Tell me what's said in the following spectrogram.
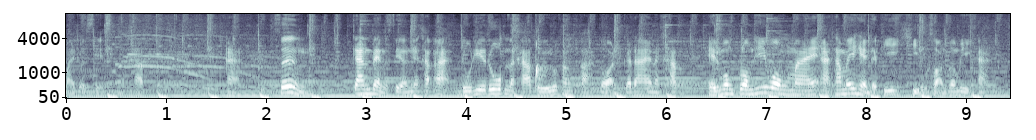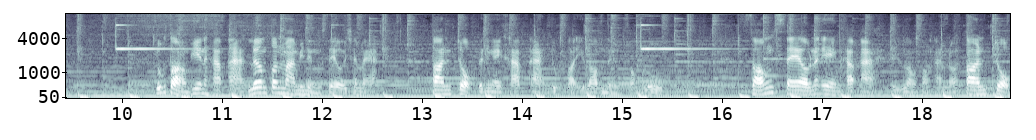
mitosis นะครับอะซึ่งการแบ่งเซลล์เนะครับอะดูที่รูปนะครับดูรูปทางขวาก่อนก็ได้นะครับ เห็นวงกลมที่วงไหมอะถ้าไม่เห็นเดี๋ยวพี่ขีดลูกศรเพิ่มอีกอะลูกศรของพี่นะครับอะเริ่มต้นมามี 1 เซลล์ใช่ไหมตอนจบเป็นยังไงครับอะลูกศรอีกรอบหนึ่งสองลูก 2 เซลล์นั่นเองครับอะถือสองสองอันเนาะตอนจบ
